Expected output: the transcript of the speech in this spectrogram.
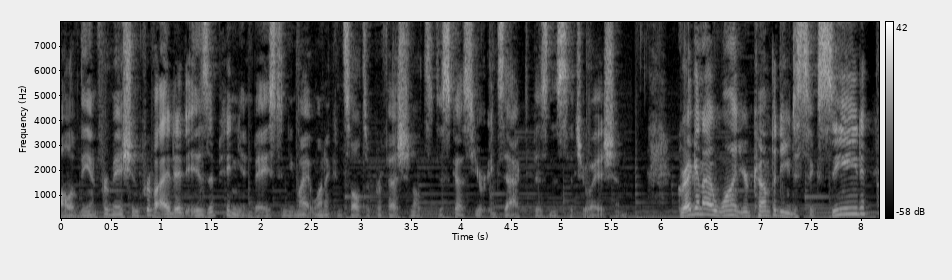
All of the information provided is opinion based, and you might want to consult a professional to discuss your exact business situation. Greg and I want your company to succeed,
